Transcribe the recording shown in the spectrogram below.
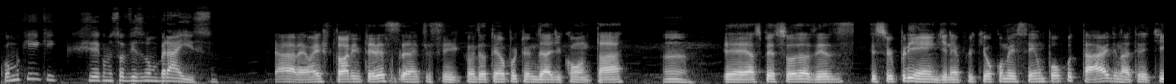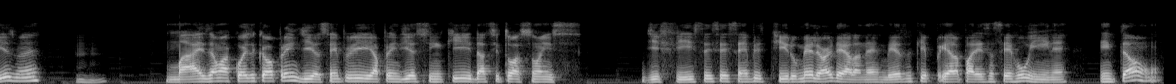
Como que, que, que você começou a vislumbrar isso? Cara, é uma história interessante, assim, quando eu tenho a oportunidade de contar, Ah, é, as pessoas às vezes se surpreendem, né? Porque eu comecei um pouco tarde no atletismo, né? uhum. Mas é uma coisa que eu aprendi. Eu sempre aprendi assim que das situações difíceis você sempre tira o melhor dela, né? Mesmo que ela pareça ser ruim, né? Então,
